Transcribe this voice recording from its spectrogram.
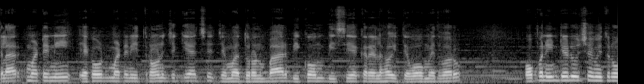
ક્લાર્ક માટેની એકાઉન્ટ માટેની ત્રણ જગ્યા છે, જેમાં ધોરણ બાર બીકોમ બીસીએ કરેલા હોય તેવા ઉમેદવારો. ઓપન ઇન્ટરવ્યુ છે મિત્રો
